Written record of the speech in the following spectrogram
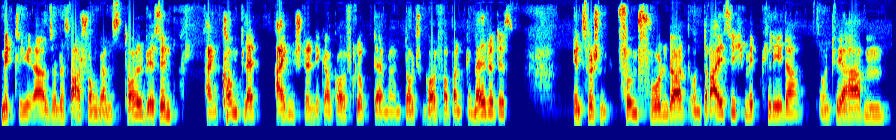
Mitglieder. Also das war schon ganz toll. Wir sind ein komplett eigenständiger Golfclub, der beim Deutschen Golfverband gemeldet ist. Inzwischen 530 Mitglieder und wir haben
